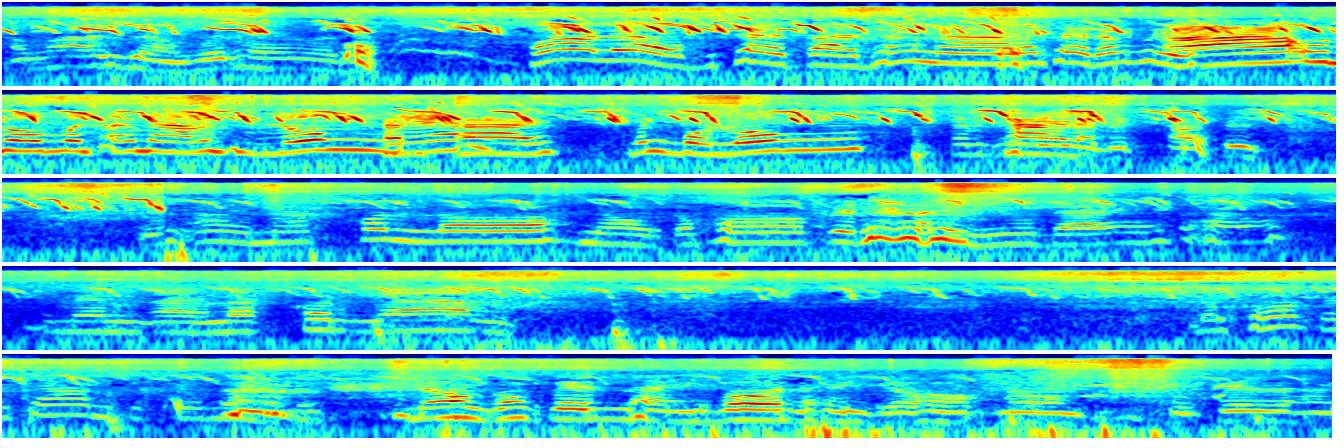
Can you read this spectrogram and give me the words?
อามาอย่างเพื่อนแห้งเลยพอแล้วใช่ตายทั้งนาไม่ใช่ทั้งเพลอ้าวนมมันทางหน้ามันสิลงกันแม่คายมันบ่ลงกันคายล่ะเป็นข่าวตึก ไอ้มาคนรอน้องก็พอเป็นไห้อยู่ได้แม่นไอ้มาคนงามมันโคกระช่ามจะเป็นน้องก็เป็นไห้บ่ได้ดอกน้องก็เป็นไห้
